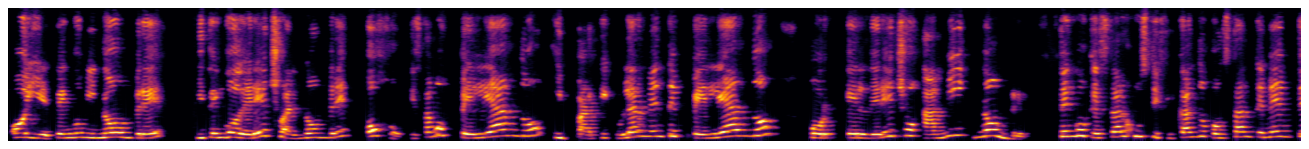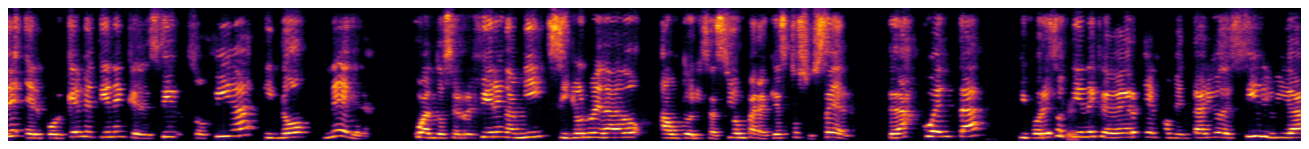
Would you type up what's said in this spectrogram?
oye, tengo mi nombre y tengo derecho al nombre. Ojo, estamos peleando y particularmente peleando por el derecho a mi nombre. Tengo que estar justificando constantemente el por qué me tienen que decir Sofía y no negra cuando se refieren a mí si yo no he dado autorización para que esto suceda. ¿Te das cuenta? Y por eso tiene que ver el comentario de Silvia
